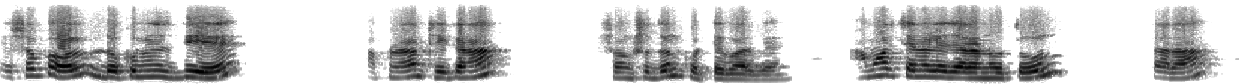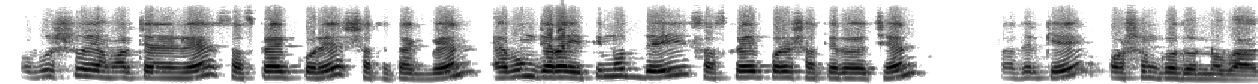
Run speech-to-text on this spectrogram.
এ সকল ডকুমেন্টস দিয়ে আপনারা ঠিকানা সংশোধন করতে পারবেন। আমার চ্যানেলে যারা নতুন, তারা অবশ্যই আমার চ্যানেলে সাবস্ক্রাইব করে সাথে থাকবেন এবং যারা ইতিমধ্যেই সাবস্ক্রাইব করে সাথে রয়েছেন, তাদেরকে অসংখ্য ধন্যবাদ।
